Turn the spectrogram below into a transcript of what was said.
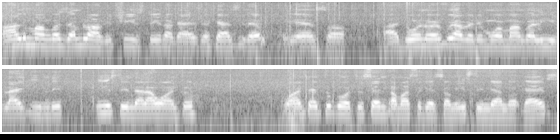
All the mangoes them the trees too, you know guys. You can see them. Yeah, so I don't know if we have any more mango leaf like even the East Indian I want to wanted to go to St. Thomas to get some East Indian guys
